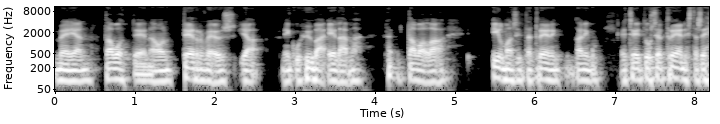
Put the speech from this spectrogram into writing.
meidän tavoitteena on terveys ja niin kuin hyvä elämä tavallaan, ilman sitä treenin, tai niin kuin, että se ei tule sieltä treenistä se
